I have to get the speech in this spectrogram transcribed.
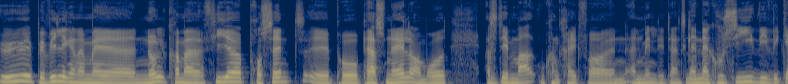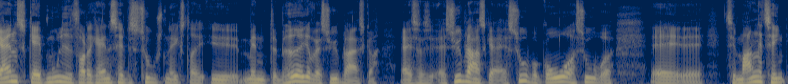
øge bevillingerne med 0,4 procent øh, på personaleområdet, altså det er meget ukonkret for en almindelig dansker. Men man kunne sige, at vi vil gerne skabe mulighed for, at der kan ansættes 1000 ekstra, øh, men det behøver ikke at være sygeplejersker. Altså sygeplejersker er super gode og super øh, til mange ting,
